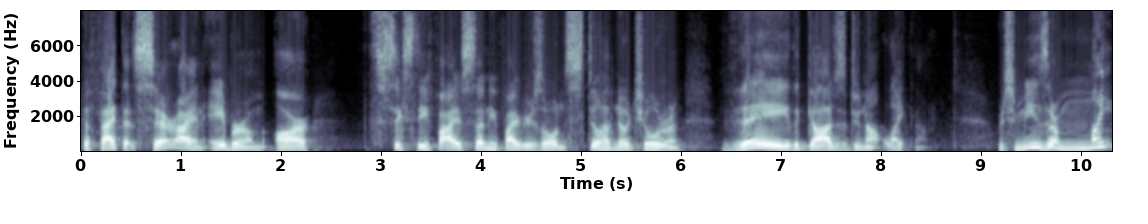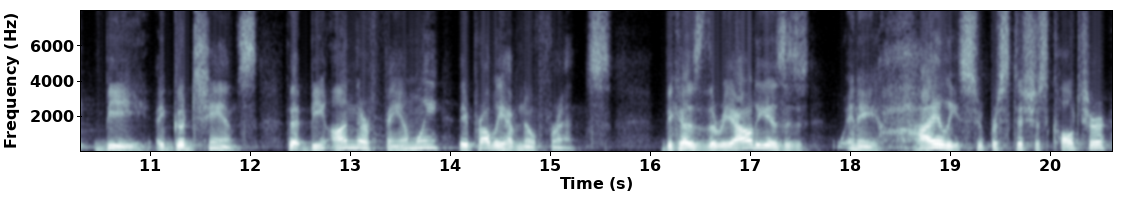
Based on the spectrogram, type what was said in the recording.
The fact that Sarai and Abram are 65, 75 years old and still have no children, they, the gods, do not like them. Which means there might be a good chance that beyond their family, they probably have no friends. Because the reality is, is in a highly superstitious culture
